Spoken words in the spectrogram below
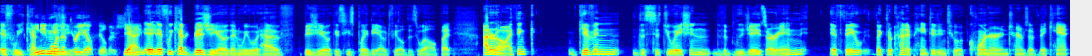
if we kept you need more Biggio, than three outfielders. Yeah, need, if we kept Biggio, then we would have Biggio because he's played the outfield as well. But I don't know. I think given the situation the Blue Jays are in, if they like they're kind of painted into a corner in terms of they can't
